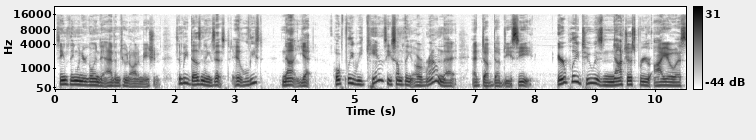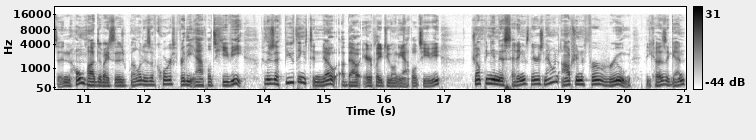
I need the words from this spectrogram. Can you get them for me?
Same thing when you're going to add them to an automation. It simply doesn't exist, at least not yet. Hopefully, we can see something around that at WWDC. AirPlay 2 is not just for your iOS and HomePod devices, well, it is, of course, for the Apple TV. So, there's a few things to know about AirPlay 2 on the Apple TV. Jumping into settings, there's now an option for room because, again,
